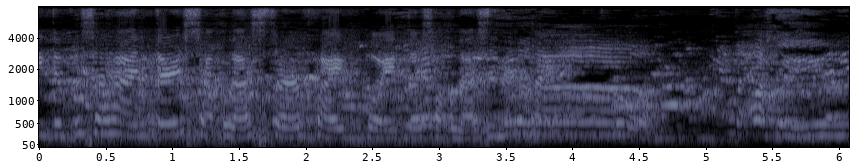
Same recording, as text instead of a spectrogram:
Dito po sa Hunter, sa cluster 5 po ito, sa cluster 5. Taas eh, yung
